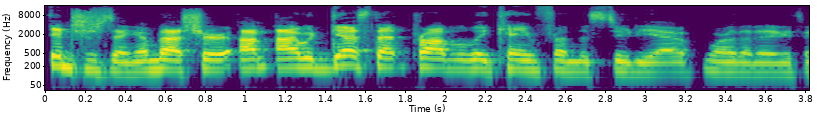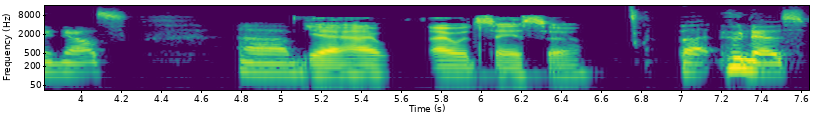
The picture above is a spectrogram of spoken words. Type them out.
interesting. I'm not sure. I'm, i would guess that probably came from the studio more than anything else. Um, yeah, I, I would say so. But who knows?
